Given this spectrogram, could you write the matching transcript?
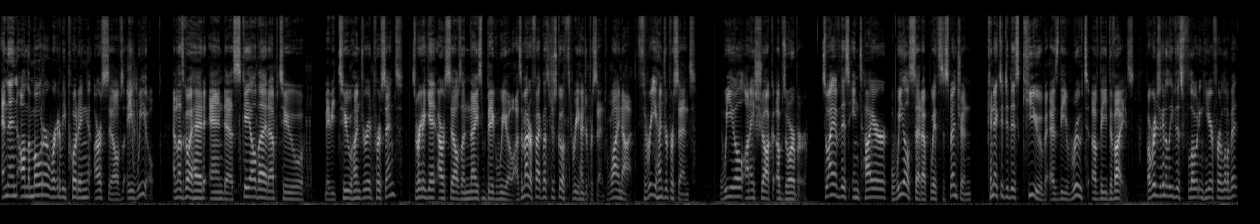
and then on the motor, we're going to be putting ourselves a wheel. And let's go ahead and uh, scale that up to maybe 200%. So we're to get ourselves a nice big wheel. As a matter of fact, let's just go 300%. Why not? 300% wheel on a shock absorber. So I have this entire wheel setup with suspension connected to this cube as the root of the device. But we're just to leave this floating here for a little bit.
